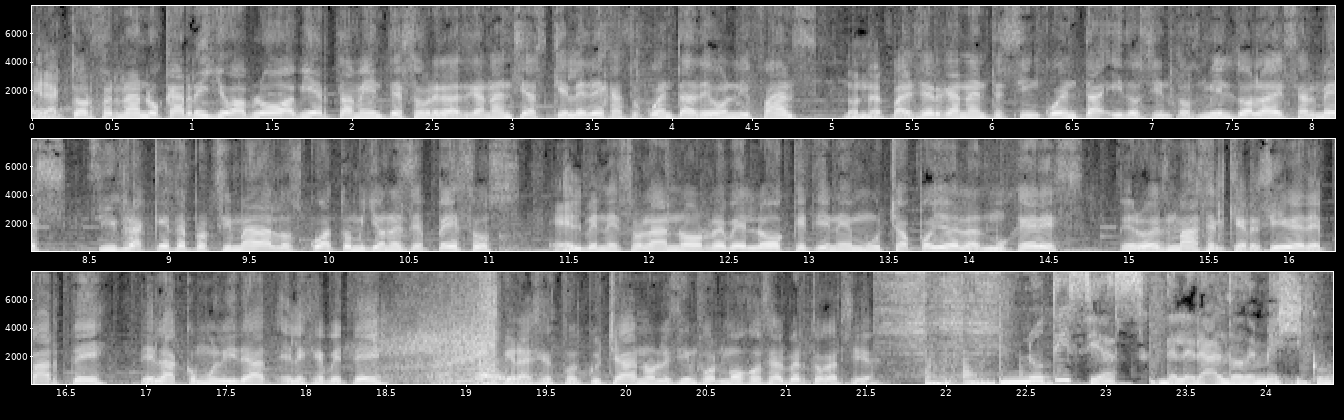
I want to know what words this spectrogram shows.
El actor Fernando Carrillo habló abiertamente sobre las ganancias que le deja su cuenta de OnlyFans, donde al parecer gana entre 50 y 200 mil dólares al mes, cifra que es aproximada a los 4 millones de pesos. El venezolano reveló que tiene mucho apoyo de las mujeres, pero es más el que recibe de parte de la comunidad LGBT. Gracias por escucharnos, les informó José Alberto García. Noticias del Heraldo de México.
